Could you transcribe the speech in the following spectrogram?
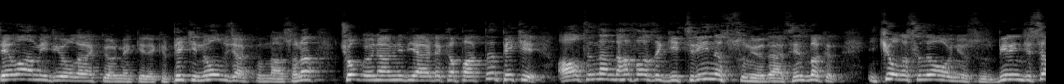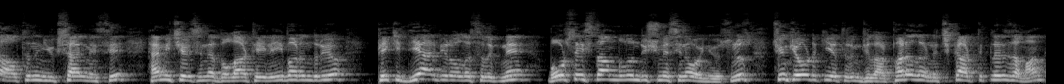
devam ediyor olarak görmek gerekir. Peki ne olacak bundan sonra? Çok önemli bir yerde kapattı. Peki altından daha fazla getiriyi nasıl sunuyor derseniz bakın iki olasılığı oynuyorsunuz. Birincisi altının yükselmesi hem içerisinde dolar TL'yi barındırıyor Peki diğer bir olasılık ne? Borsa İstanbul'un düşmesine oynuyorsunuz. Çünkü oradaki yatırımcılar paralarını çıkarttıkları zaman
